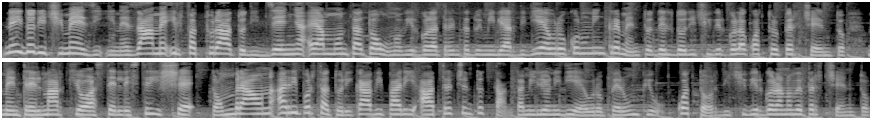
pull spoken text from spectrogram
Nei 12 mesi in esame il fatturato di Zegna è ammontato a 1,32 miliardi di euro con un incremento del 12,4%, mentre il marchio a stelle strisce Tom Brown ha riportato ricavi pari a 380 milioni di euro per un più 14,9%.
